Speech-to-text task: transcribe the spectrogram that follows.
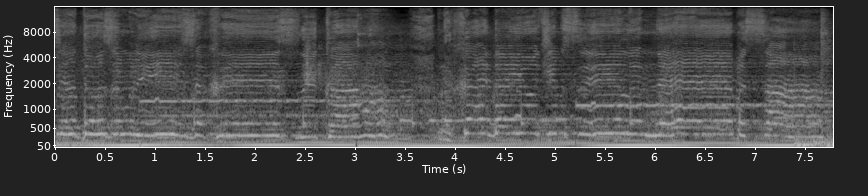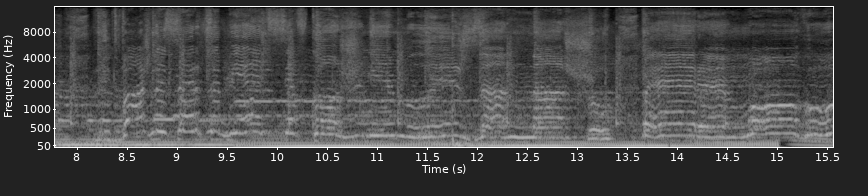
Доторкнися до землі захисника, нехай дають їм сили небеса. Відважне серце б'ється в кожнім лиш за нашу перемогу.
